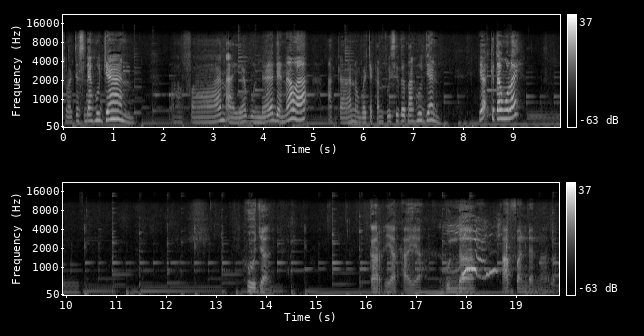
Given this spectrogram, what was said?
cuaca sedang hujan. Afan, ayah, bunda, dan Nala akan membacakan puisi tentang hujan. Yuk, kita mulai. Hujan. Karya ayah, bunda, Afan dan Nala.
